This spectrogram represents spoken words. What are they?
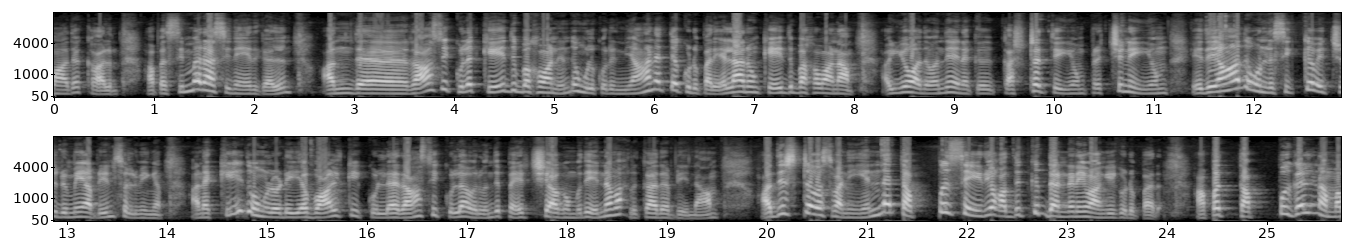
மாத காலம். அப்போ சிம்மராசி நேர்கள் அந்த ராசிக்குள்ளே கேது பகவான் இருந்து உங்களுக்கு ஒரு ஞானத்தை கொடுப்பார். எல்லாரும் கேது பகவானா? ஐயோ அது வந்து எனக்கு கஷ்டத்தையும் பிரச்சனையும் எதையாவது ஒன்று சிக்க வச்சிடுமே அப்படின்னு சொல்லுவீங்க. ஆனால் கேது உங்களுடைய வாழ்க்கைக்குள்ளே ராசிக்குள்ளே அவர் வந்து பயிற்சி ஆகும்போது என்னவா இருக்காரு அப்படின்னா அதிர்ஷ்டவசமா நீ என்ன தப்பு செய்தியோ அதுக்கு தண்டனை வாங்கி கொடுப்பாரு. அப்ப தப்புகள் நம்ம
